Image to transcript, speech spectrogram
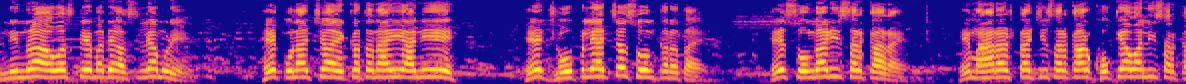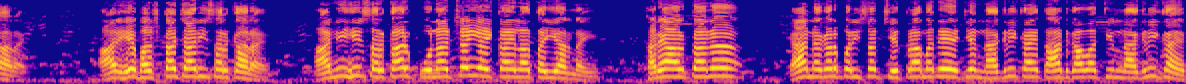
निंद्रा अवस्थेमध्ये असल्यामुळे हे कोणाचं ऐकत नाही आणि हे झोपल्याचं सोंग करत आहे. हे सोंगाडी सरकार आहे. हे महाराष्ट्राची सरकार खोक्यावाली सरकार आहे. हे भ्रष्टाचारी सरकार आहे. आणि ही सरकार कोणाचंही ऐकायला तयार नाही. खऱ्या अर्थानं या नगर परिषद क्षेत्रामध्ये जे नागरिक आहेत आठ गावातील नागरिक आहेत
